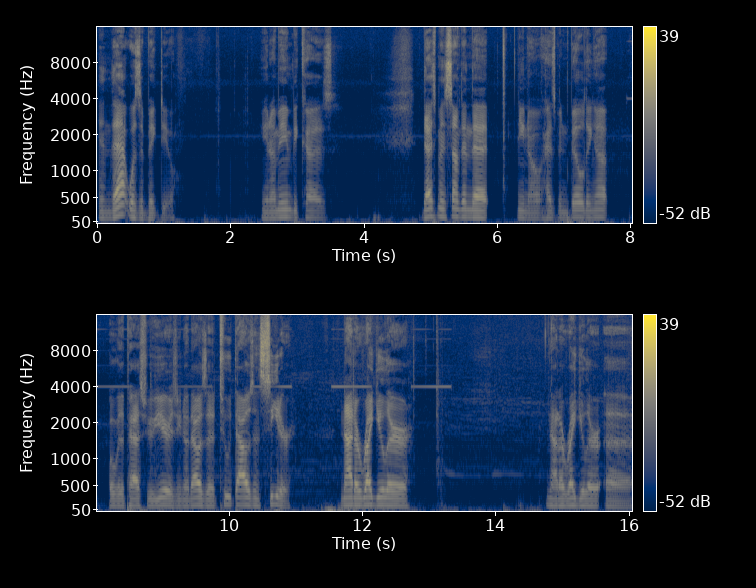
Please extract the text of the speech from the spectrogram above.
And that was a big deal. You know what I mean? Because that's been something that, you know, has been building up over the past few years. You know, that was a 2,000 seater, not a regular, not a regular uh,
